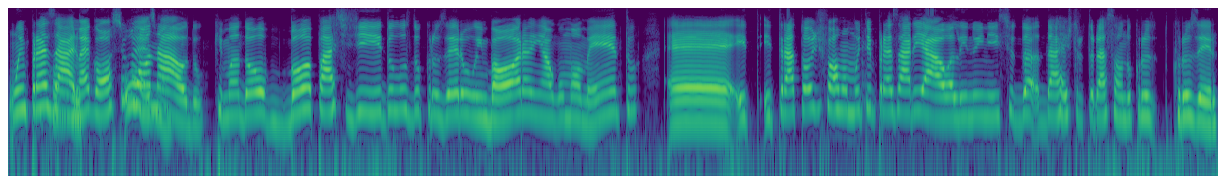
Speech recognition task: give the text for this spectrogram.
um empresário. Como um negócio o mesmo. Ronaldo, que mandou boa parte de ídolos do Cruzeiro embora em algum momento é, e, e, tratou de forma muito empresarial ali no início da, da reestruturação do cru, Cruzeiro.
